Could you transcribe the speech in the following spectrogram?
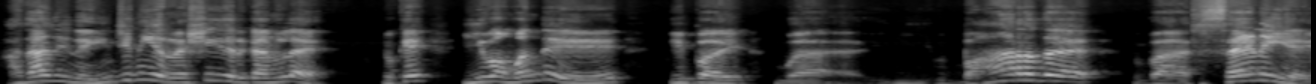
அதாவது இந்த இன்ஜினியர் ரஷீத் இருக்கான்ல ஓகே இவன் வந்து இப்ப வ- பாரத சேனையை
